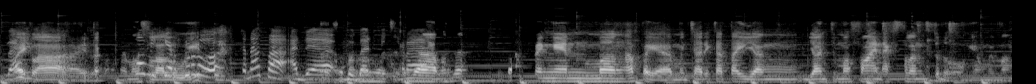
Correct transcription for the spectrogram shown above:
Baiklah, kita memang Kok selalu mikir dulu? itu. Kenapa ada beban Ya, pikiran? kita pengen meng apa ya, mencari kata yang jangan cuma fine, excellent itu dong, yang memang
